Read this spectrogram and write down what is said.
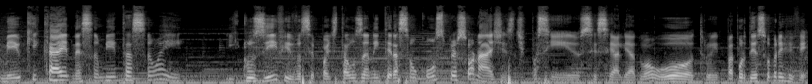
meio que cai nessa ambientação aí. Inclusive, você pode estar usando interação com os personagens, tipo assim, você ser aliado ao outro, para poder sobreviver.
